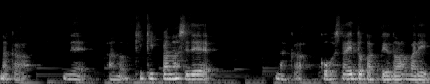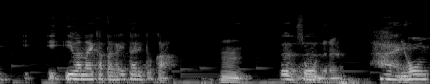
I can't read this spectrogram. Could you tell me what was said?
なんかね、あの、聞きっぱなしで、なんかこうしたいとかっていうのはあまり言わない方がいたりとか。うん。うんんそう。ね。はい。日本、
